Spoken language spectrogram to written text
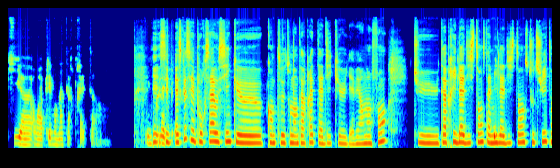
qui ont appelé mon interprète. Est-ce que c'est pour ça aussi que quand ton interprète t'a dit qu'il y avait un enfant, tu t'as pris de la distance, t'as mis de la distance tout de suite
